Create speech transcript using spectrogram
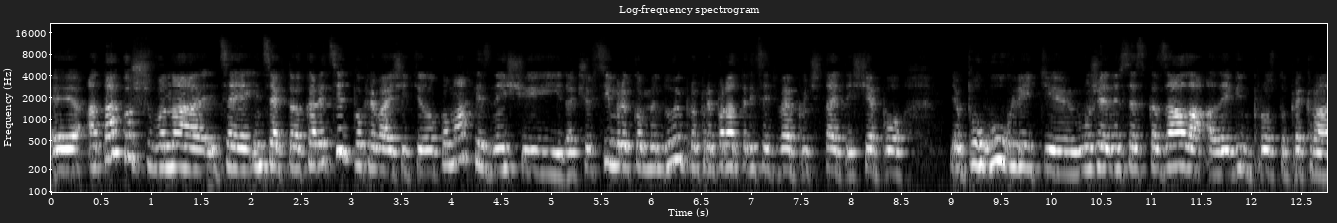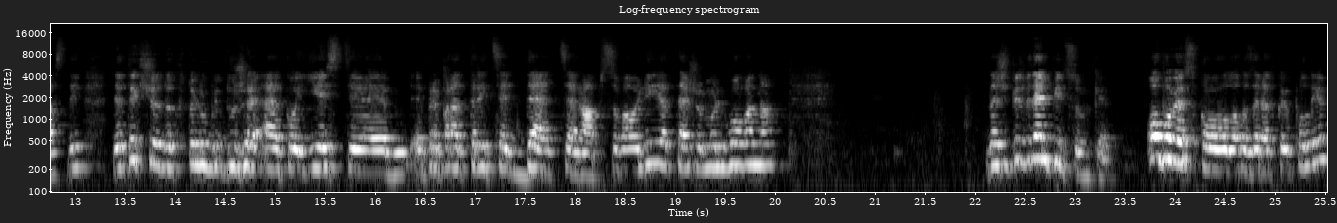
Е, А також вона це інсектоакарицид, покриваючи тіло комахи, знищує її. Так що всім рекомендую про препарат 30В почитайте ще по. Погугліть, може я не все сказала, але він просто прекрасний. Для тих, що хто любить дуже еко, є препарат 30D, це рапсова олія, теж емульгована. Значить, підведемо підсумки. Обов'язково вологозарядкою полив,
